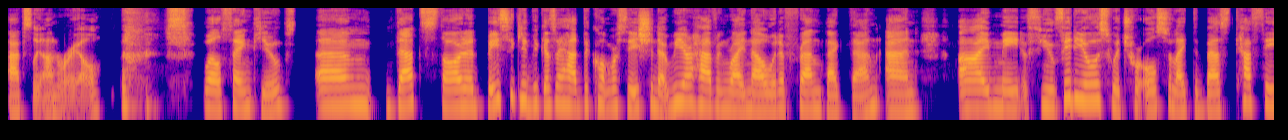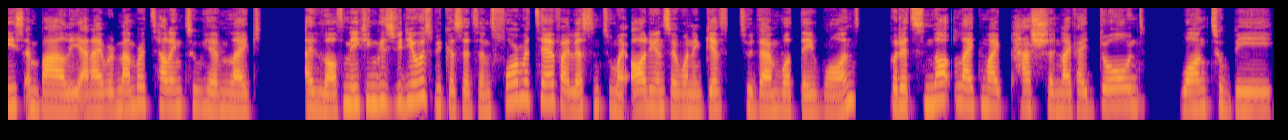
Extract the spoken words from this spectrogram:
absolutely unreal. well, thank you. Um, that started basically because I had the conversation that we are having right now with a friend back then. And I made a few videos, which were also like the best cafes in Bali. And I remember telling to him, like, I love making these videos because it's informative. I listen to my audience. I want to give to them what they want, but it's not like my passion. Like, I don't want to be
